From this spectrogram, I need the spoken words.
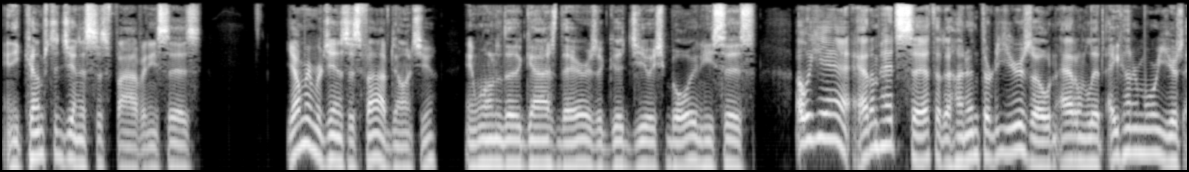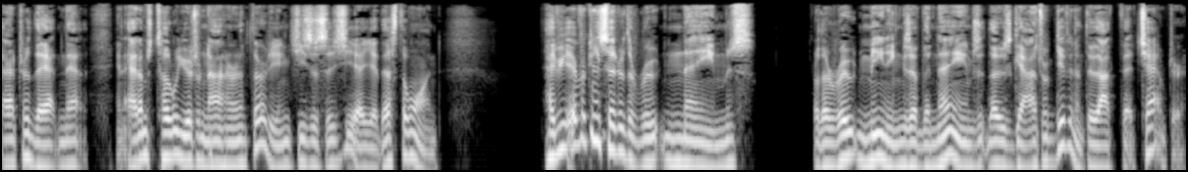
And he comes to Genesis five and he says, Y'all remember Genesis 5, don't you? And one of the guys there is a good Jewish boy, and he says, Oh, yeah, Adam had Seth at 130 years old, and Adam lived 800 more years after that, and, that, and Adam's total years were 930. And Jesus says, Yeah, yeah, that's the one. Have you ever considered the root names or the root meanings of the names that those guys were given throughout that chapter?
